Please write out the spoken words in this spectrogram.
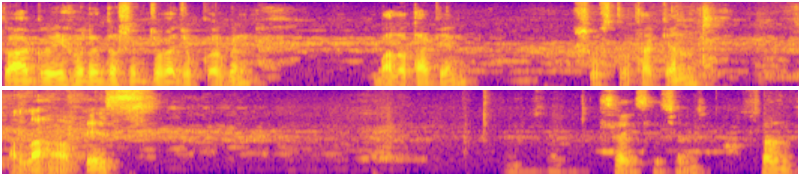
তো আগ্রহী হলে দর্শক যোগাযোগ করবেন। ভালো থাকেন সুস্থ থাকেন। আল্লাহ হাফিজ। সরন্ত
